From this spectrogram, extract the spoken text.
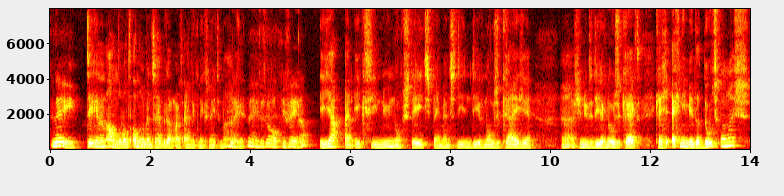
Nee, tegen een ander, want andere mensen hebben daar uiteindelijk niks mee te maken. nee, nee, het is nogal privé, hè? Ja, en ik zie nu nog steeds bij mensen die een diagnose krijgen, hè, als je nu de diagnose krijgt, krijg je echt niet meer dat doodsvonnis,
